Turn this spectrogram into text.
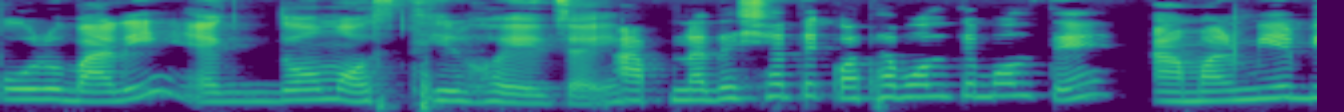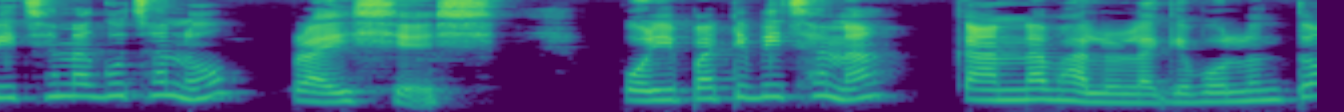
পুরো বাড়ি একদম অস্থির হয়ে যায়। আপনাদের সাথে কথা বলতে বলতে আমার মেয়ের বিছানা গুছানো প্রায় শেষ। পরিপাটি বিছানা কান্না ভালো লাগে, বলুন তো।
